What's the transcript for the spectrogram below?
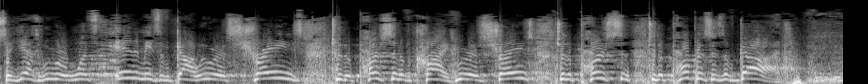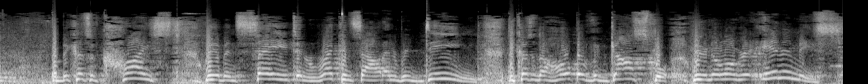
So yes, we were once enemies of God. We were estranged to the person of Christ. We were estranged to the person, to the purposes of God. But because of Christ, we have been saved and reconciled and redeemed. Because of the hope of the gospel, we are no longer enemies.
